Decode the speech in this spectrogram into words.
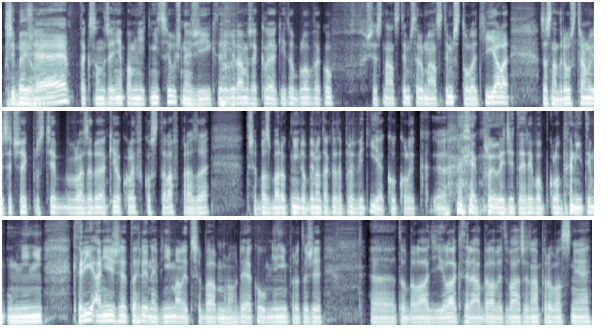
přibývá. Že, tak samozřejmě pamětníci už nežijí, kteří by nám řekli, jaký to bylo jako v 16. 17. století, ale zase na druhou stranu, když se člověk prostě vleze do jakýhokoliv kostela v Praze, třeba z barokní doby, no tak to teprve vidí, jako kolik, jak byli lidi tehdy obklopený tím umění, který ani, že tehdy nevnímali třeba mnohdy jako umění, protože eh, to byla díla, která byla vytvářena pro vlastně,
